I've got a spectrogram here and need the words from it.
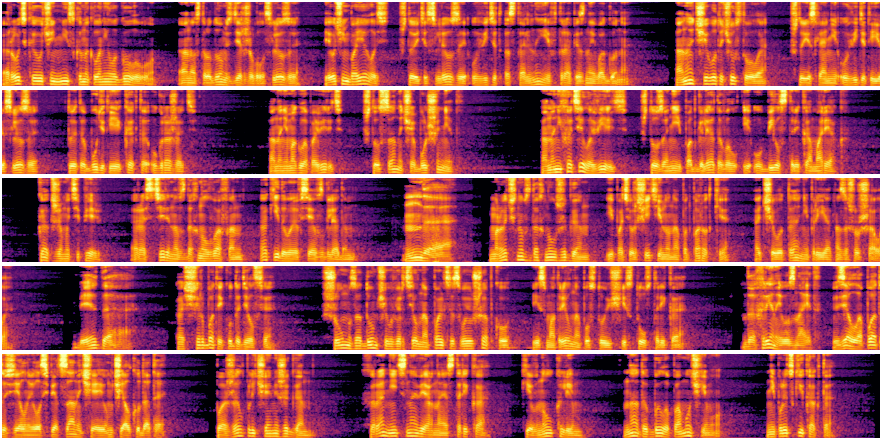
Родька очень низко наклонила голову. Она с трудом сдерживала слезы и очень боялась, что эти слезы увидят остальные в трапезной вагона. Она чего-то чувствовала, что если они увидят ее слезы, то это будет ей как-то угрожать. Она не могла поверить, что Саныча больше нет. Она не хотела верить, что за ней подглядывал и убил старика-моряк. «Как же мы теперь?» – растерянно вздохнул Вафан, окидывая всех взглядом. «Да». Мрачно вздохнул Жиган и потер щетину на подбородке, отчего та неприятно зашуршала. «Беда». А Щербатый куда делся? Шум задумчиво вертел на пальце свою шапку и смотрел на пустующий стул старика. «Да хрен его знает. Взял лопату, сел на велосипед Саныча и умчал куда-то». Пожал плечами Жиган. «Хранить, наверное, старика», – кивнул Клим. «Надо было помочь ему. Не по-людски как-то.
